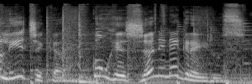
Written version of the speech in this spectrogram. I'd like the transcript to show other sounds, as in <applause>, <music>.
Política, com Rejane Negreiros.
